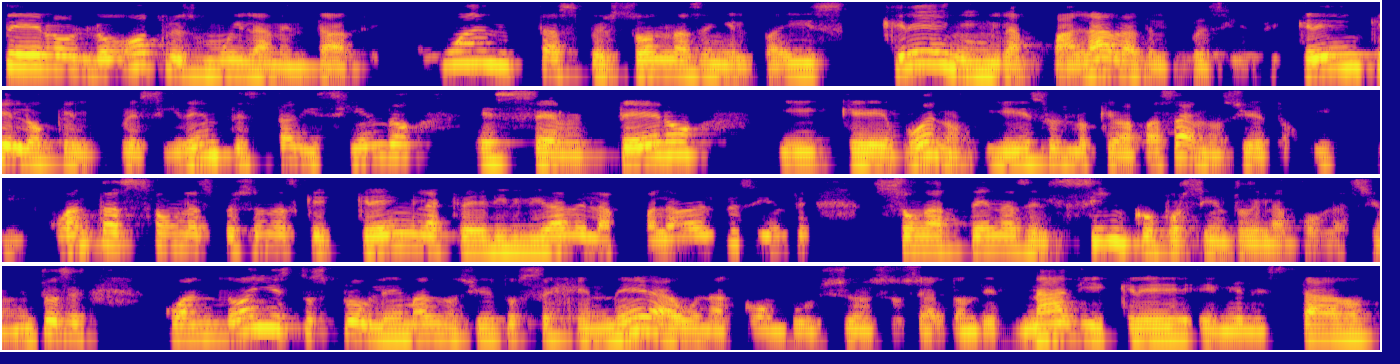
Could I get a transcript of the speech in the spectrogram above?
Pero lo otro es muy lamentable cuántas personas en el país creen en la palabra del presidente, creen que lo que el presidente está diciendo es certero y que, bueno, y eso es lo que va a pasar, ¿no es cierto? Y, cuántas son las personas que creen en la credibilidad de la palabra del presidente? Son apenas el 5% de la población. Entonces, cuando hay estos problemas, ¿no es cierto?, se genera una convulsión social donde nadie cree en el Estado,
